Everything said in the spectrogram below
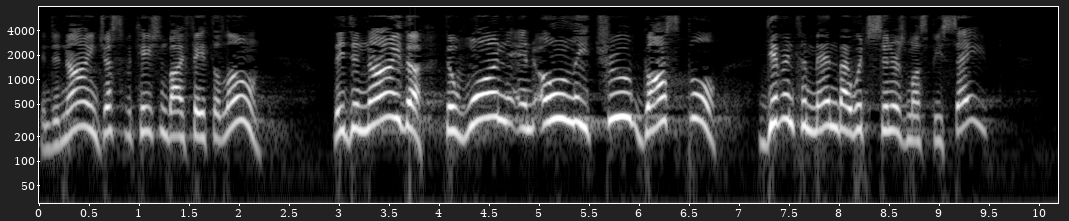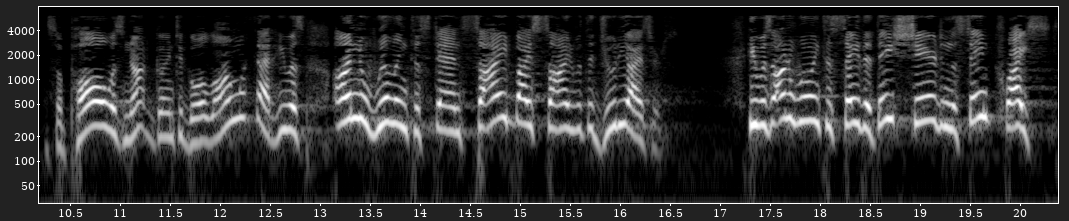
in denying justification by faith alone. They deny the, the one and only true gospel given to men by which sinners must be saved. So Paul was not going to go along with that. He was unwilling to stand side by side with the Judaizers. He was unwilling to say that they shared in the same Christ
